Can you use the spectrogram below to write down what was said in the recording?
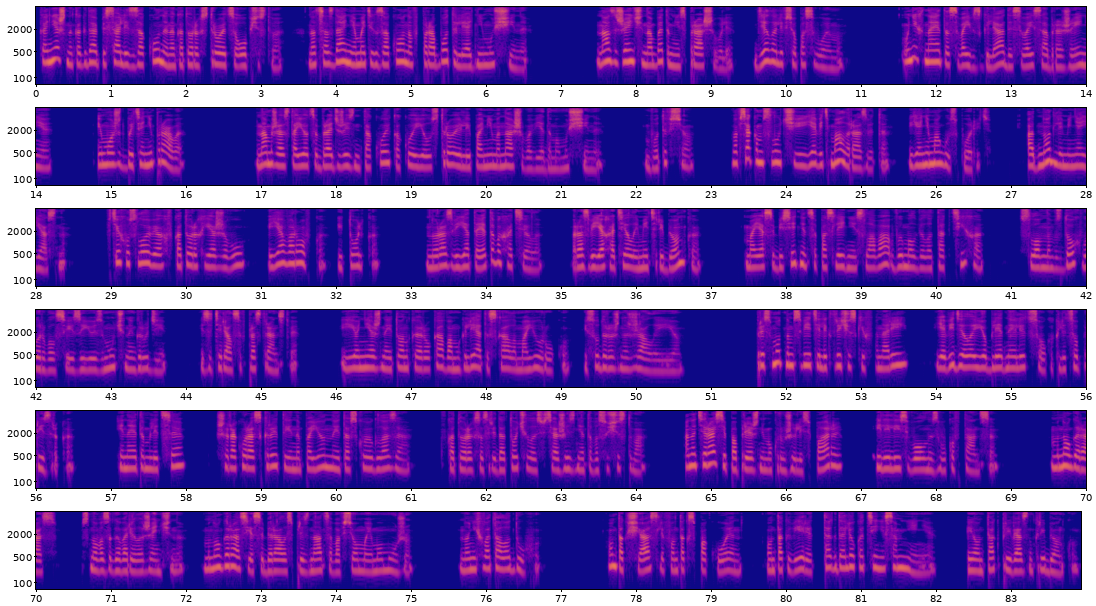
Конечно, когда писались законы, на которых строится общество, над созданием этих законов поработали одни мужчины. Нас, женщин, об этом не спрашивали, делали все по-своему. У них на это свои взгляды, свои соображения. И, может быть, они правы. Нам же остается брать жизнь такой, какой ее устроили помимо нашего ведома мужчины. Вот и все. Во всяком случае, я ведь мало развита, я не могу спорить. Одно для меня ясно. В тех условиях, в которых я живу, я воровка, и только. Но разве я-то этого хотела? Разве я хотела иметь ребенка? Моя собеседница последние слова вымолвила так тихо, Словно вздох вырвался из ее измученной груди и затерялся в пространстве. Ее нежная и тонкая рука во мгле отыскала мою руку и судорожно сжала ее. При смутном свете электрических фонарей я видела ее бледное лицо, как лицо призрака. И на этом лице широко раскрытые и напоенные тоскою глаза, в которых сосредоточилась вся жизнь этого существа. А на террасе по-прежнему кружились пары и лились волны звуков танца. Много раз, — снова заговорила женщина. «Много раз я собиралась признаться во всем моему мужу, но не хватало духу. Он так счастлив, он так спокоен, он так верит, так далек от тени сомнения, и он так привязан к ребенку.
